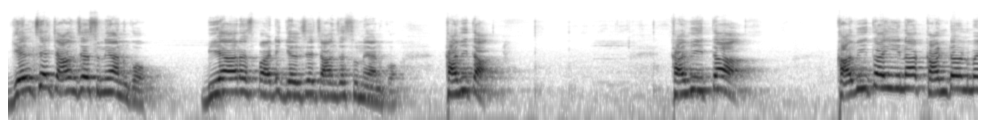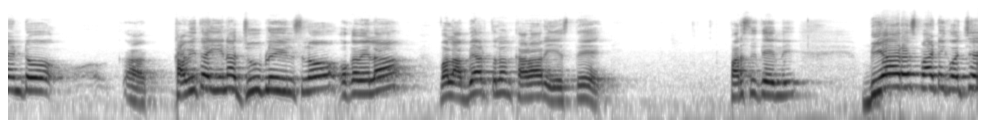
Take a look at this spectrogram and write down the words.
గెలిచే ఛాన్సెస్ ఉన్నాయి అనుకో బీఆర్ఎస్ పార్టీ గెలిచే ఛాన్సెస్ ఉన్నాయి అనుకో. కవిత కవిత కవిత ఈయన కంటోన్మెంటు కవిత ఈయన జూబ్లీ హిల్స్లో ఒకవేళ వాళ్ళ అభ్యర్థులను ఖరారు చేస్తే పరిస్థితి ఏంది? బీఆర్ఎస్ పార్టీకి వచ్చే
